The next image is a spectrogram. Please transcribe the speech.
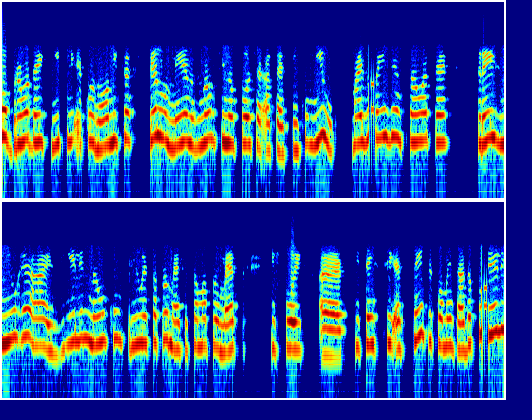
cobrou da equipe econômica, pelo menos, não que não fosse até 5 mil, mas uma isenção até 3 mil reais. E ele não cumpriu essa promessa. Essa é uma promessa que foi, uh, que tem é sempre comentada por ele.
